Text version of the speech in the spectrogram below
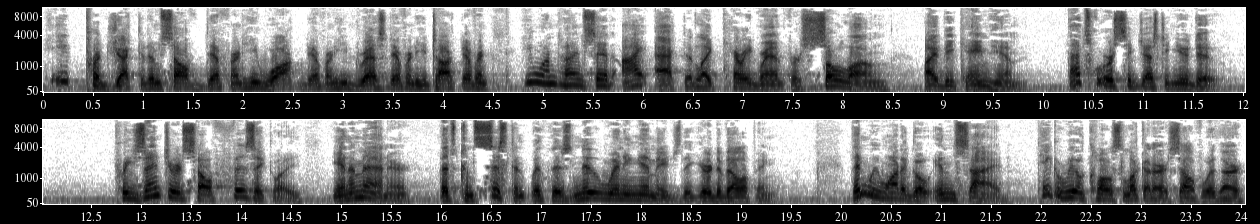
He projected himself different, he walked different, he dressed different, he talked different. He one time said, I acted like Cary Grant for so long, I became him. That's what we're suggesting you do. Present yourself physically in a manner that's consistent with this new winning image that you're developing. Then we want to go inside. Take a real close look at ourselves with our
